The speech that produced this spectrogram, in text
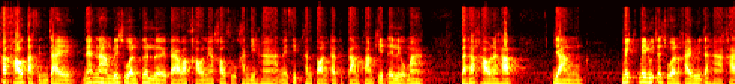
ถ้าเขาตัดสินใจแนะนำหรือชวนเพื่อนเลยแปลว่าเขาเนี่ยเข้าสู่ขั้นที่ 5 ใน 10 ขั้นตอนการติดตามความคิดได้เร็วมาก แต่ถ้าเขานะครับยังไม่ไม่รู้จะชวนใครไม่รู้จะหาใคร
